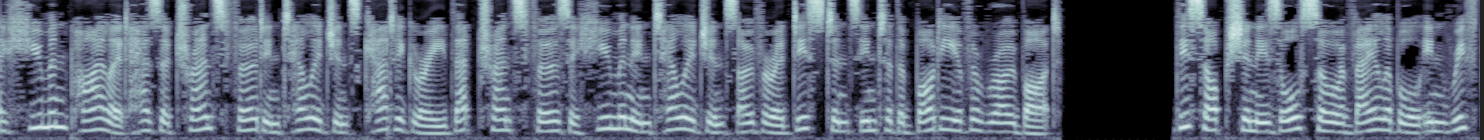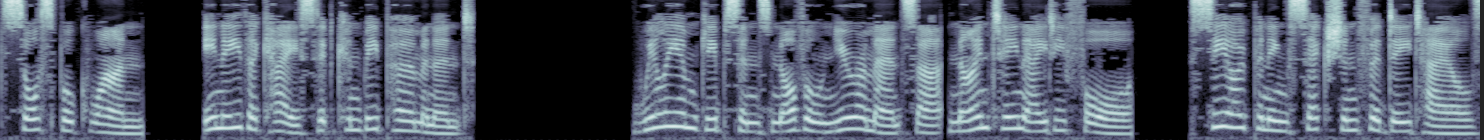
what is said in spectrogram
a human pilot has a transferred intelligence category that transfers a human intelligence over a distance into the body of a robot. This option is also available in Rift Sourcebook 1. In either case it can be permanent. William Gibson's novel Neuromancer 1984. See opening section for details.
